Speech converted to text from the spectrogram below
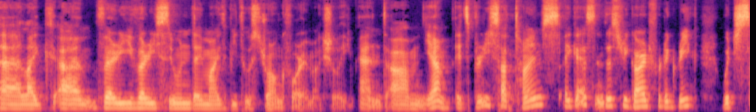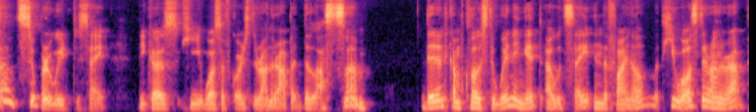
uh, like um, very very soon they might be too strong for him actually. And um, yeah it's pretty sad times i guess in this regard for the greek which sounds super weird to say because he was of course the runner-up at the last slam didn't come close to winning it i would say in the final but he was the runner-up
